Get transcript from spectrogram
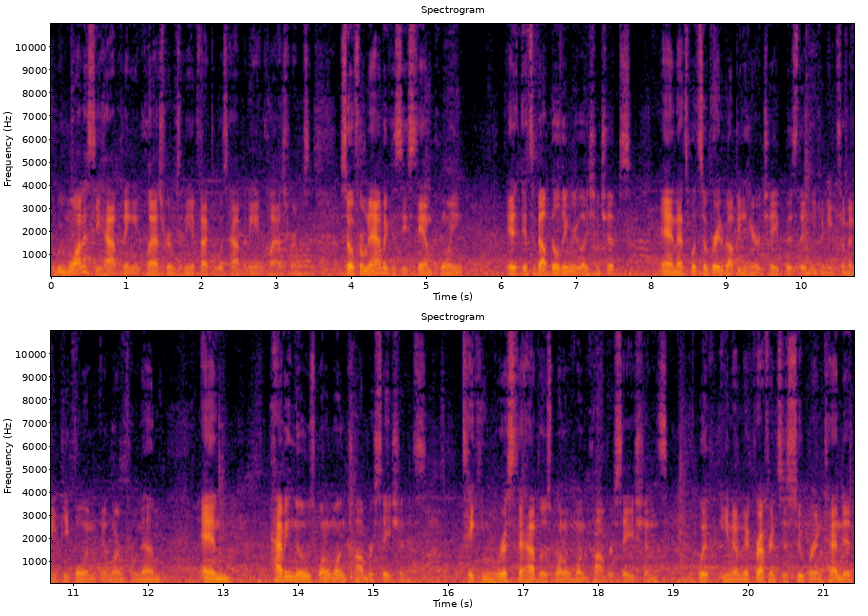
What we want to see happening in classrooms and the effect of what's happening in classrooms. So from an advocacy standpoint it, it's about building relationships. And that's what's so great about being here at Shape is that we can meet so many people and, and learn from them. And having those one-on-one conversations taking risks to have those one-on-one conversations with you know nick references superintendent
